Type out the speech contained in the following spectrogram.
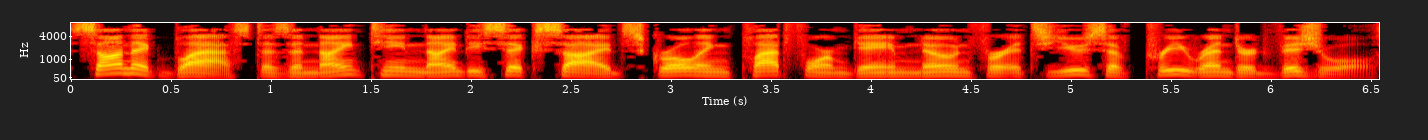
Sonic Blast is a 1996 side-scrolling platform game known for its use of pre-rendered visuals.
